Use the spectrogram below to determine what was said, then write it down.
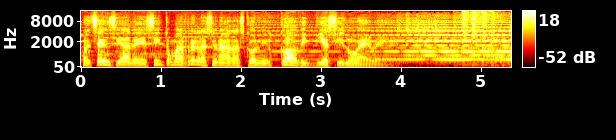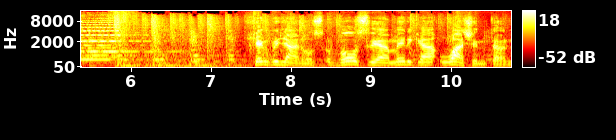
presencia de síntomas relacionadas con el COVID-19. Henry Llanos, Voz de América, Washington.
